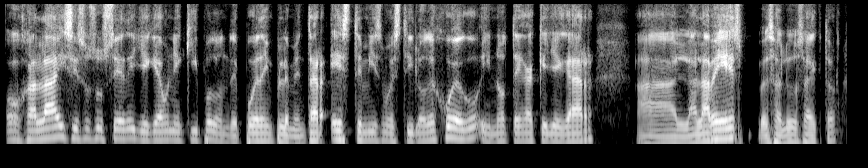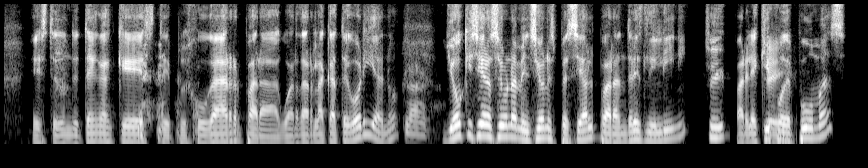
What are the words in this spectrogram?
Ojalá y si eso sucede, llegue a un equipo donde pueda implementar este mismo estilo de juego y no tenga que llegar al Alavés, pues, saludos a Héctor, este, donde tengan que este, pues, jugar para guardar la categoría, ¿no? Claro. Yo quisiera hacer una mención especial para Andrés Lilini, Sí, para el equipo Sí. de Pumas,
